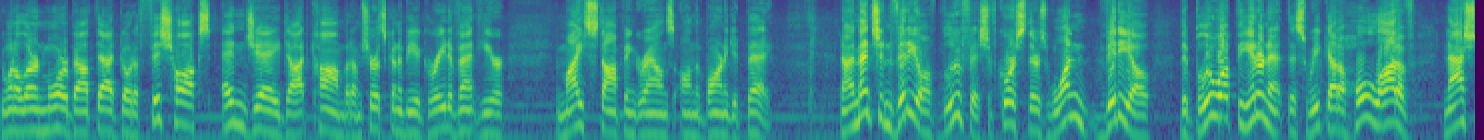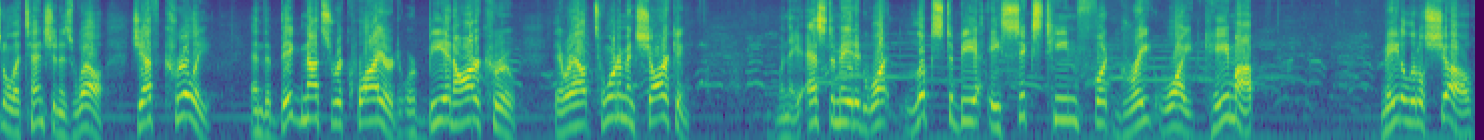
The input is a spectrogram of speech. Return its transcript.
You want to learn more about that, go to fishhawksnj.com, but I'm sure it's going to be a great event here in my stomping grounds on the Barnegat Bay. Now, I mentioned video of bluefish. Of course, there's one video that blew up the internet this week, got a whole lot of national attention as well. Jeff Crilly and the Big Nuts Required, or BNR crew. They were out tournament sharking when they estimated what looks to be a 16 foot great white came up, made a little show,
